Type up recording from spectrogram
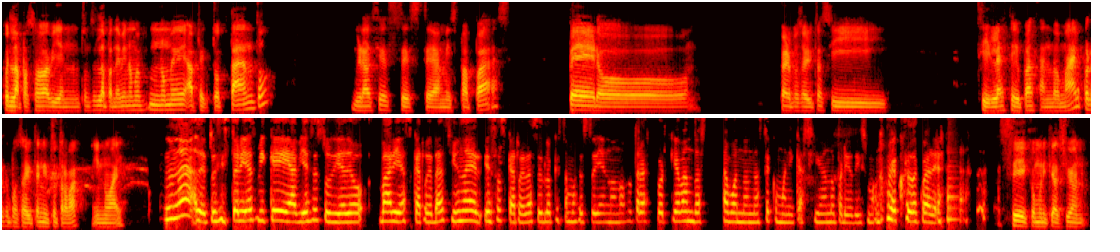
pues la pasaba bien. Entonces la pandemia no me, no me afectó tanto, gracias este, a mis papás, pero, pero pues ahorita sí, sí la estoy pasando mal, porque pues ahorita necesito trabajo y no hay. En una de tus historias vi que habías estudiado varias carreras y una de esas carreras es lo que estamos estudiando nosotras. ¿Por qué abandonaste comunicación o periodismo? No me acuerdo cuál era. Sí, comunicación.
